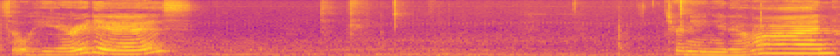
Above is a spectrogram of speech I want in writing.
So here it is. Turning it on.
